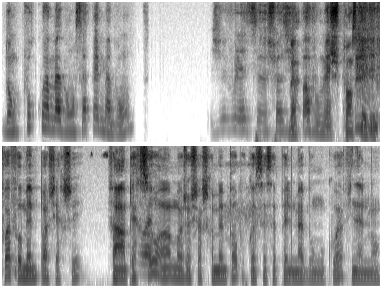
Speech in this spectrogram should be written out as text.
Donc pourquoi Mabon s'appelle Mabon? Je vous laisse euh, choisir Bah, par vous-même. je pense qu'il y a des fois, il faut même pas chercher. Enfin, perso, Voilà. hein, moi, je chercherai même pas pourquoi ça s'appelle Mabon ou quoi, finalement.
